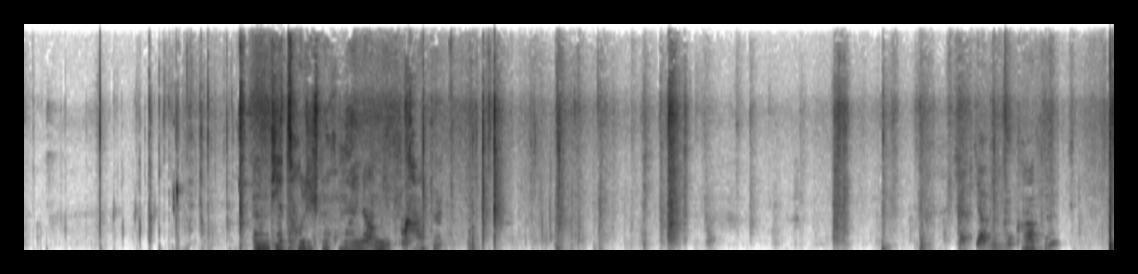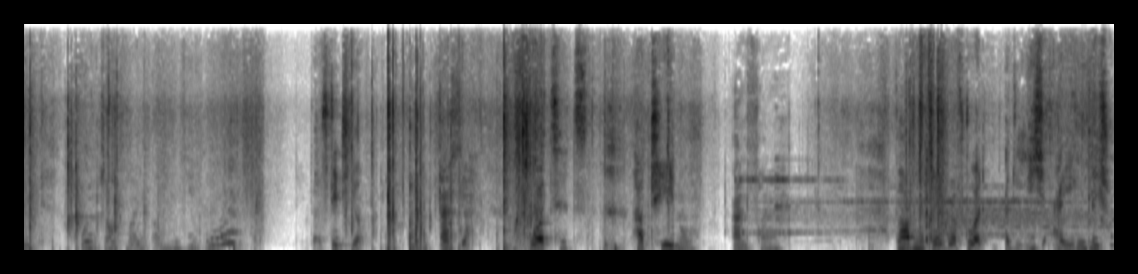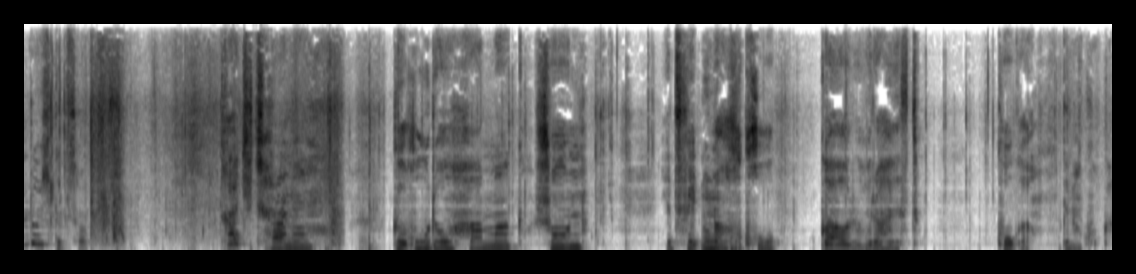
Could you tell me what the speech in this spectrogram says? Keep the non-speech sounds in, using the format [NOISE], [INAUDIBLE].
Und jetzt hole ich noch meine Amiibo-Karten. Ich habe die Amiibo-Karten. Und noch mein Amiibo. Da steht hier. Ach ja. Fortsetzt. Hateno. Anfangen. Wir haben jetzt Breath of Wild, also ich eigentlich schon durchgezockt. Drei Titane, Gerudo, Hammer schon. Jetzt fehlt nur noch Koga oder wie der heißt. Koga, genau Koga.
